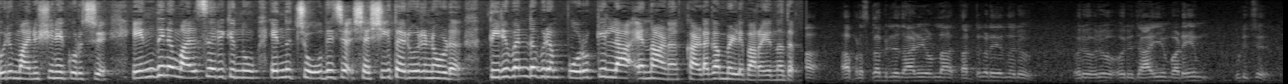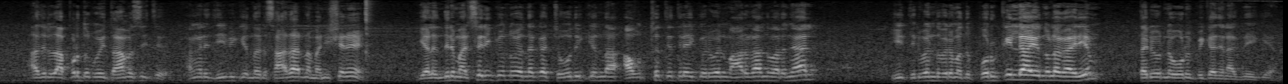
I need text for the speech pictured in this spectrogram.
ഒരു മനുഷ്യനെക്കുറിച്ച് എന്തിനു മത്സരിക്കുന്നു എന്ന് ചോദിച്ച ശശി തരൂരിനോട് തിരുവനന്തപുരം പൊറുക്കില്ല എന്നാണ് കടകംപള്ളി പറയുന്നത്. ആ പ്രസ് ക്ലബിന്റെ താഴെയുള്ള ഒരു ഒരു ഒരു ചായയും വടയും കുടിച്ച് അതിൽ അപ്പുറത്ത് പോയി താമസിച്ച് അങ്ങനെ ജീവിക്കുന്ന ഒരു സാധാരണ മനുഷ്യനെ ഇയാൾ എന്തിനു മത്സരിക്കുന്നു എന്നൊക്കെ ചോദിക്കുന്ന ഔദ്ധത്യത്തിലേക്ക് ഒരുവൻ മാറുക എന്ന് പറഞ്ഞാൽ ഈ തിരുവനന്തപുരം അത് പൊറുക്കില്ല എന്നുള്ള കാര്യം തരൂരിനെ ഓർമ്മിപ്പിക്കാൻ ഞാൻ ആഗ്രഹിക്കുകയാണ്.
